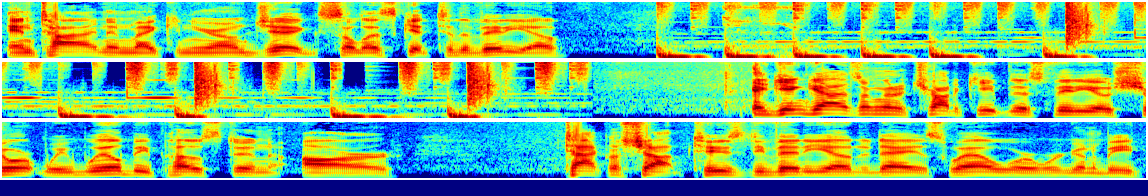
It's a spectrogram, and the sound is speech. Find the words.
in tying and making your own jigs. So let's get to the video. Again, guys, I'm going to try to keep this video short. We will be posting our Tackle Shop Tuesday video today as well, where we're going to be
